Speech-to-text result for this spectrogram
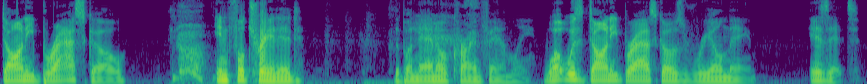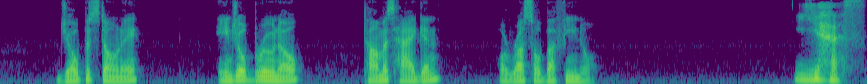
Donnie Brasco, infiltrated the Bonanno crime family? What was Donnie Brasco's real name? Is it Joe Pistone, Angel Bruno, Thomas Hagen, or Russell Buffino? yes,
